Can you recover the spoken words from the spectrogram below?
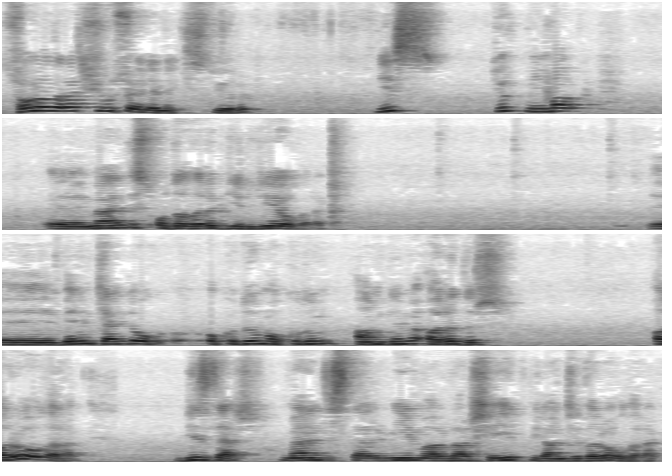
Son olarak şunu söylemek istiyorum. Biz Türk Mimar e, Mühendis Odaları Birliği olarak e, benim kendi ok- okuduğum okulun amblemi arıdır. Arı olarak bizler, mühendisler, mimarlar, şehir plancıları olarak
